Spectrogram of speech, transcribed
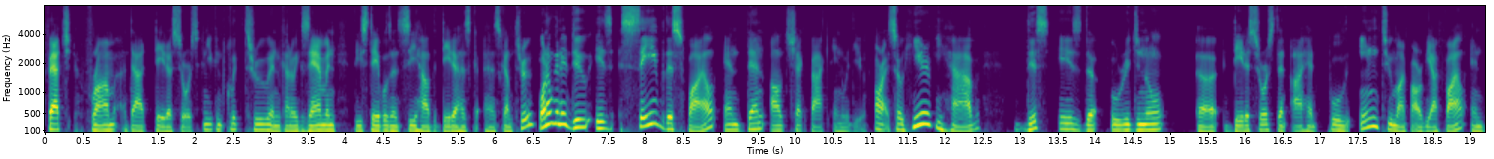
fetched from that data source. And you can click through and kind of examine these tables and see how the data has, has come through. What I'm going to do is save this file and then I'll check back in with you. All right, so here we have, this is the original uh, data source that I had pulled into my Power BI file, and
